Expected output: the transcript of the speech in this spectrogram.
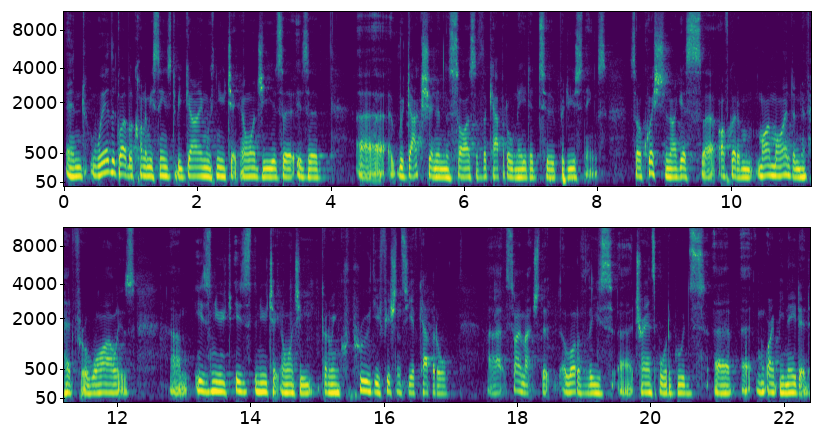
And where the global economy seems to be going with new technology is a, is a uh, reduction in the size of the capital needed to produce things. So a question I guess uh, I've got in my mind and have had for a while is, um, is, new, is the new technology going to improve the efficiency of capital uh, so much that a lot of these uh, transported goods uh, uh, won't be needed?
